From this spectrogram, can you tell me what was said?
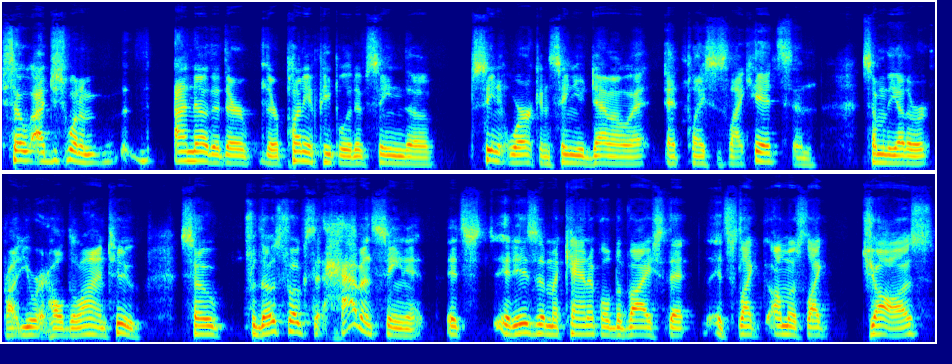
So I just want to I know that there there are plenty of people that have seen the seen it work and seen you demo it at places like Hits and some of the other probably you were at Hold the Line too. So for those folks that haven't seen it, it's it is a mechanical device that it's like almost like Jaws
